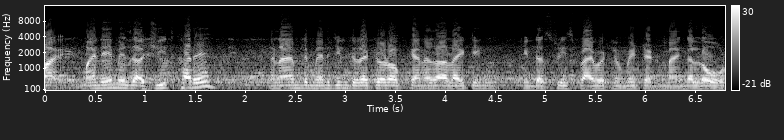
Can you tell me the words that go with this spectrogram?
My, my name is Ajit Khare and I am the Managing Director of Canara Lighting Industries Private Limited, Mangalore.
